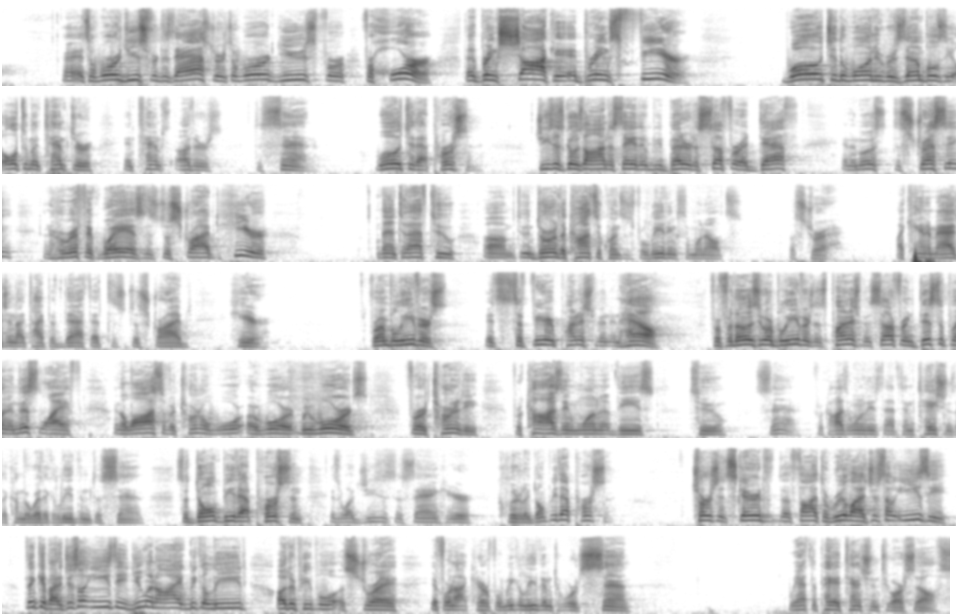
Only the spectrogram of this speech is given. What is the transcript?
Uh, it's a word used for disaster, it's a word used for, for horror that brings shock, it, it brings fear. Woe to the one who resembles the ultimate tempter and tempts others to sin. Woe to that person. Jesus goes on to say that it would be better to suffer a death in the most distressing and horrific way, as is described here, than to have to, um, to endure the consequences for leading someone else astray. I can't imagine that type of death that's described here. For unbelievers, it's severe punishment in hell. For for those who are believers, it's punishment, suffering, discipline in this life, and the loss of eternal war, reward, rewards for eternity for causing one of these to sin, for causing one of these to have temptations that come their way that can lead them to sin. So don't be that person, is what Jesus is saying here clearly. Don't be that person. Church, it's scared the thought to realize just how easy, think about it, just how easy you and I, we can lead other people astray if we're not careful. We can lead them towards sin. We have to pay attention to ourselves.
